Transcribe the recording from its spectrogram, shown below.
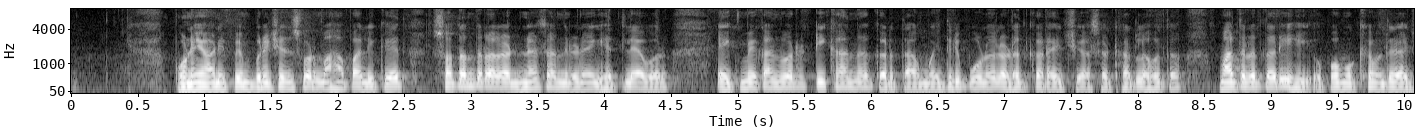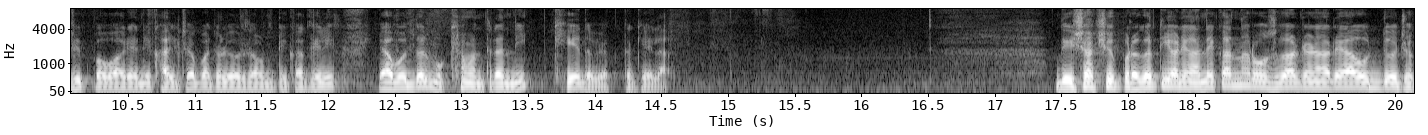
पुणे आणि पिंपरी चिंचवड महापालिकेत स्वतंत्र लढण्याचा निर्णय घेतल्यावर एकमेकांवर टीका न करता मैत्रीपूर्ण लढत करायची असं ठरलं होतं. मात्र तरीही उपमुख्यमंत्री अजित पवार यांनी खालच्या पातळीवर जाऊन टीका केली. याबद्दल मुख्यमंत्र्यांनी खेद व्यक्त केला. देशाची प्रगती आणि अनेकांना रोजगार देणाऱ्या उद्योजक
